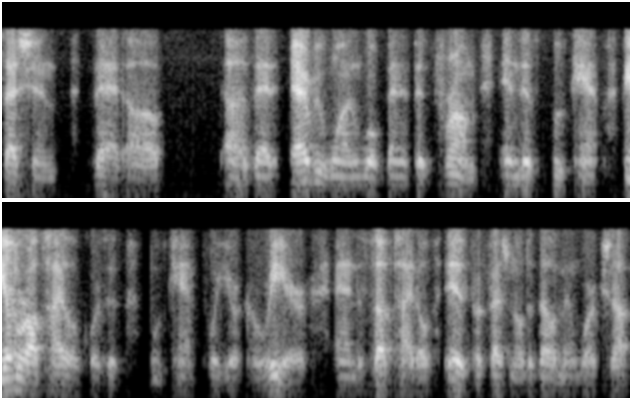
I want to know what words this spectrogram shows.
sessions that uh, uh, that everyone will benefit from in this boot camp. The overall title, of course, is Boot Camp for Your Career, and the subtitle is Professional Development Workshop.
